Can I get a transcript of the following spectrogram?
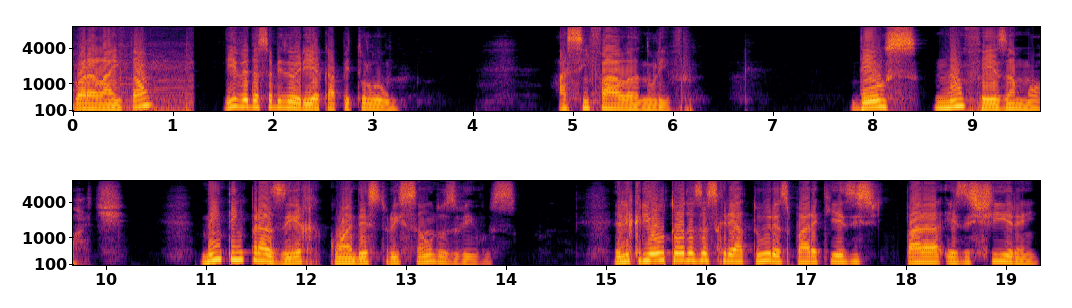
Bora lá então? Livro da Sabedoria, capítulo 1. Assim fala no livro. Deus não fez a morte, nem tem prazer com a destruição dos vivos. Ele criou todas as criaturas para que exist para existirem,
